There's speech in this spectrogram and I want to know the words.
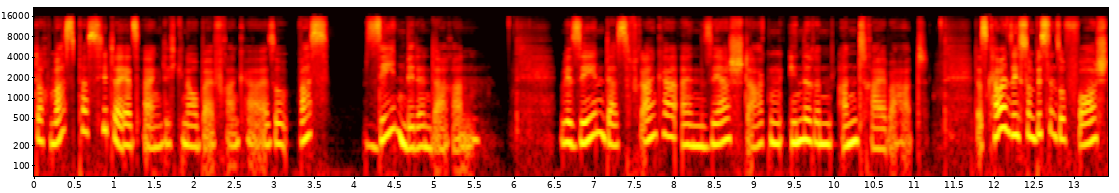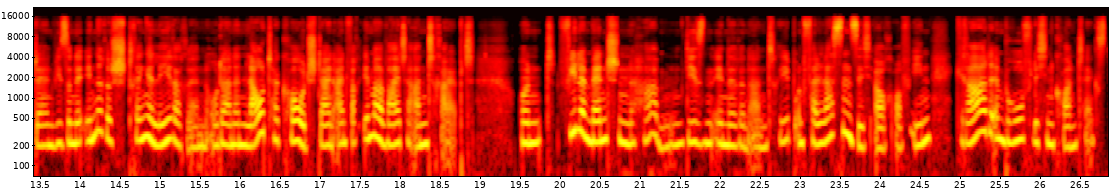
Doch was passiert da jetzt eigentlich genau bei Franka? Also was sehen wir denn daran? Wir sehen, dass Franka einen sehr starken inneren Antreiber hat. Das kann man sich so ein bisschen so vorstellen, wie so eine innere strenge Lehrerin oder ein lauter Coach, der ihn einfach immer weiter antreibt. Und viele Menschen haben diesen inneren Antrieb und verlassen sich auch auf ihn, gerade im beruflichen Kontext.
